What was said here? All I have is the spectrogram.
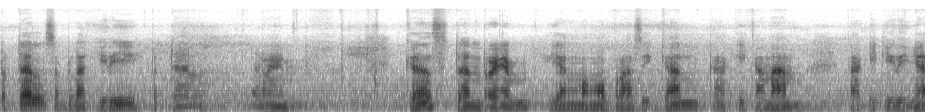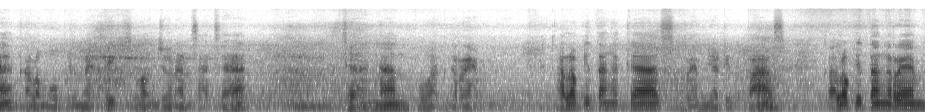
pedal sebelah kiri pedal rem gas dan rem yang mengoperasikan kaki kanan. Kaki kirinya kalau mobil metik selonjoran saja jangan buat ngerem. Kalau kita ngegas remnya dilepas. Kalau kita ngerem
